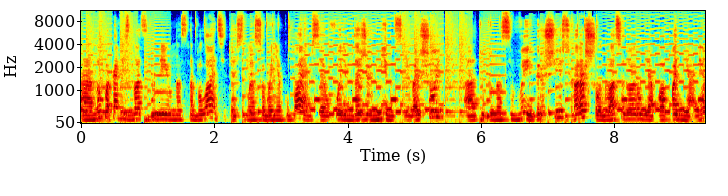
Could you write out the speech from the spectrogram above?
А, ну, пока есть 20 рублей у нас на балансе, то есть мы особо не окупаемся, уходим даже в минус небольшой. А тут у нас выигрыш есть. Хорошо, 22 рубля подняли.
